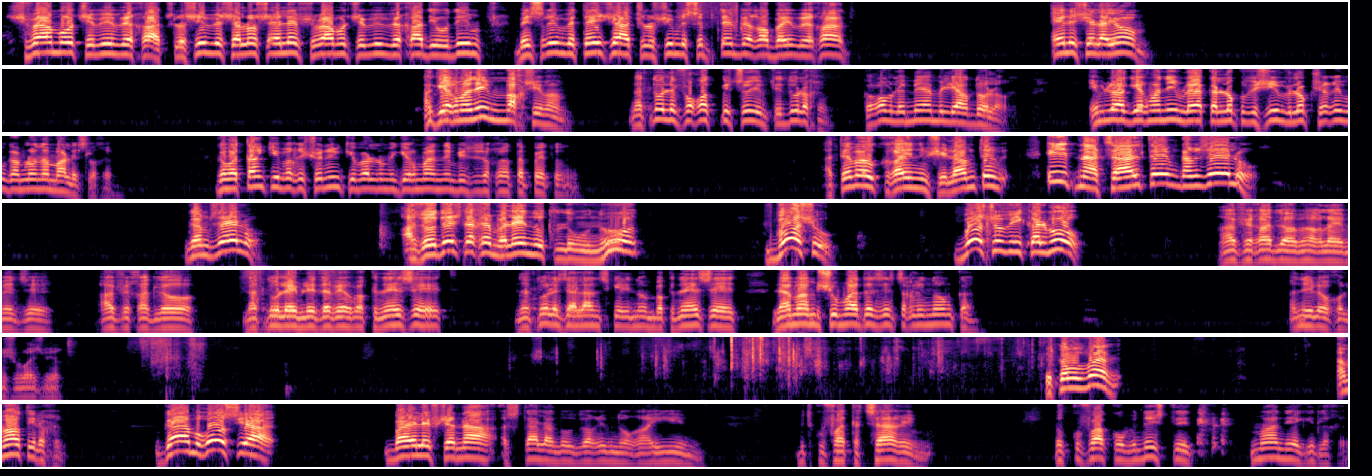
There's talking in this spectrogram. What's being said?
771, 33,771 יהודים ב-29 עד 30 לספטמבר 41. אלה של היום. הגרמנים, יימח שמם, נתנו לפחות פיצויים, תדעו לכם, קרוב ל-100 מיליארד דולר. אם לא הגרמנים, לא היה כאן לא כבישים ולא קשרים וגם לא נמל אצלכם. גם הטנקים הראשונים קיבלנו מגרמניה, מי שזוכר את הפטרונים. אתם האוקראינים שילמתם? התנצלתם? גם זה לא. גם זה לא. אז עוד יש לכם עלינו תלונות? בושו, בושו ויקלמו. אף אחד לא אמר להם את זה, אף אחד לא נתנו להם לדבר בכנסת, נתנו לזלנסקי לנאום בכנסת, למה המשומד הזה צריך לנאום כאן? אני לא יכול לשמוע הסבר. וכמובן, אמרתי לכם, גם רוסיה באלף שנה עשתה לנו דברים נוראים בתקופת הצארים, בתקופה הקומוניסטית, מה אני אגיד לכם?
